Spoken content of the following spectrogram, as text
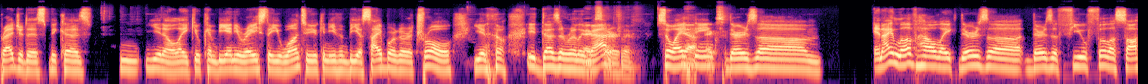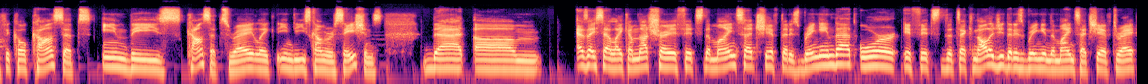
prejudice because you know like you can be any race that you want to you can even be a cyborg or a troll you know it doesn't really exactly. matter so i yeah, think exactly. there's um and i love how like there's a there's a few philosophical concepts in these concepts right like in these conversations that um as I said, like I'm not sure if it's the mindset shift that is bringing that, or if it's the technology that is bringing the mindset shift, right?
